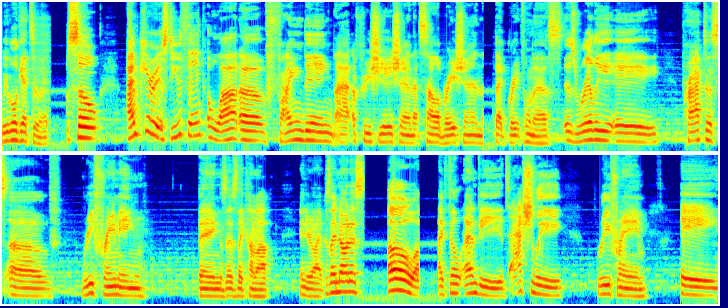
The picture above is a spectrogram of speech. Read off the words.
we will get to it. So I'm curious, do you think a lot of finding that appreciation, that celebration, that gratefulness is really a practice of reframing things as they come up in your life? Because I notice, oh, I feel envy. It's actually reframe a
